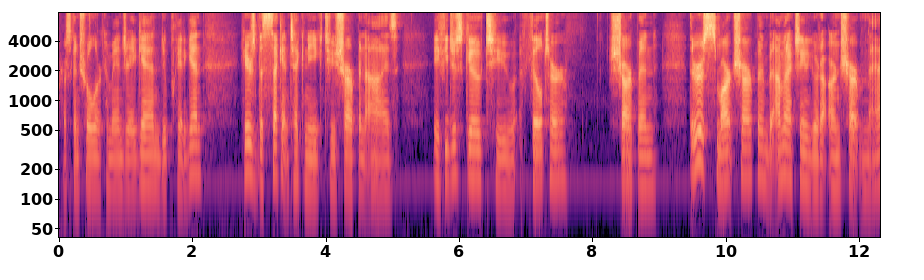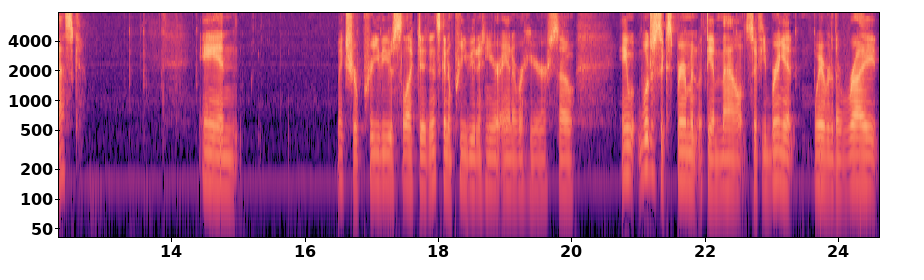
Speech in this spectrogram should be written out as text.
Press Control or Command J again, duplicate again. Here's the second technique to sharpen eyes. If you just go to Filter, Sharpen, there is Smart Sharpen, but I'm actually going to go to Unsharp Mask. And make sure preview is selected. And it's going to preview it in here and over here. So we'll just experiment with the amount. So if you bring it way over to the right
